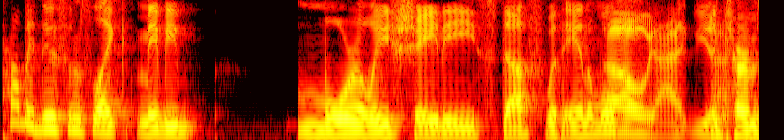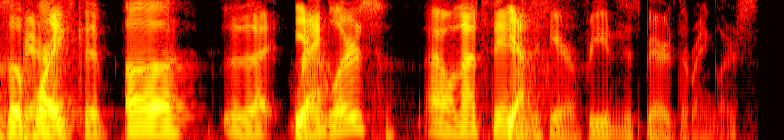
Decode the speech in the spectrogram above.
probably do some like maybe morally shady stuff with animals. Oh, yeah. You in terms of like the, uh the Yeah. Wranglers. I will not stand Yes. here for you to disparage the Wranglers.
